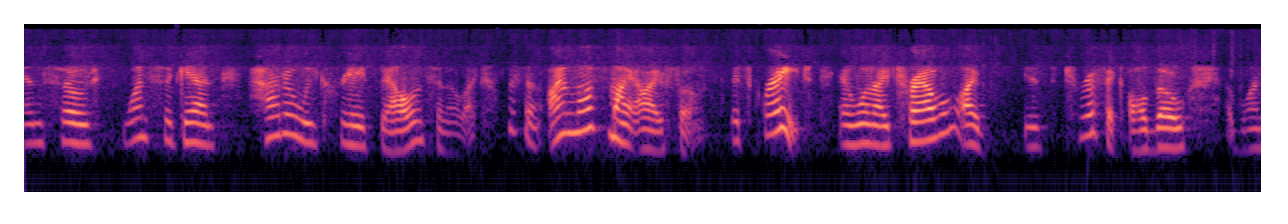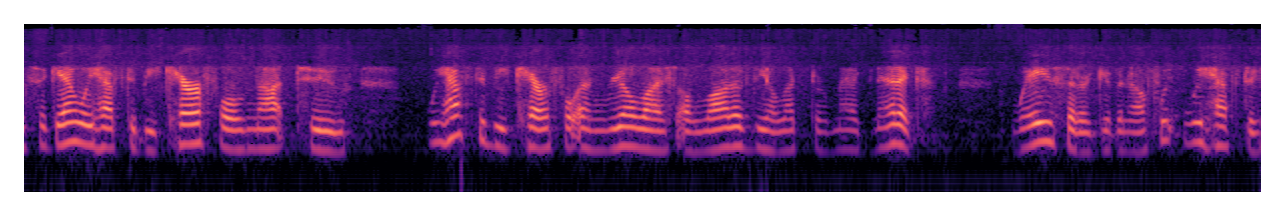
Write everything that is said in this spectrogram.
and so once again, how do we create balance in our life? Listen, I love my iPhone; it's great, and when I travel, I it's terrific. Although once again, we have to be careful not to. We have to be careful and realize a lot of the electromagnetic waves that are given off. We, we have to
